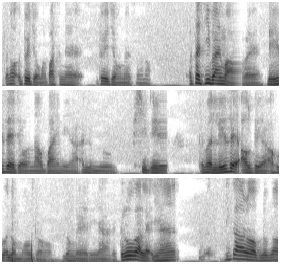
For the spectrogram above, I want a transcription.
ကျွန်တော်အတွေ့အကြုံမှာ personal အတွေ့အကြုံနဲ့ဆိုရင်တော့အသက်ကြီးပိုင်းမှာပဲ40ကျော်နောက်ပိုင်းနေတာအဲ့လိုမျိုးရှိသေးတယ်ဒါပေမဲ့40အောက်တွေကအခုအဲ့လိုမဟုတ်တော့လူငယ်တွေရတယ်သူတို့ကလည်းအရန်အဓိကတော့ဘယ်လိုပြော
